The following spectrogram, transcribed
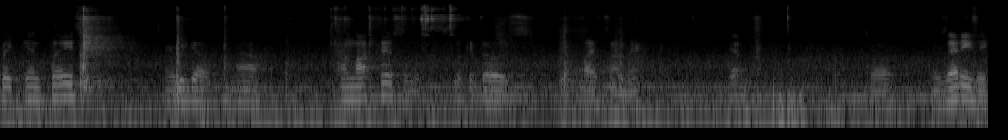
click in place. There we go. Now unlock this and let's look at those lights on there. Yep. So it was that easy.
